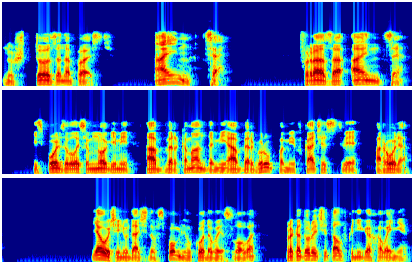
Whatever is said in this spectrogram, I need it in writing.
Ну что за напасть? «Айнце». Фраза «айнце» использовалась многими абвер-командами и абвер-группами в качестве пароля. Я очень удачно вспомнил кодовое слово, про которое читал в книгах о войне.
